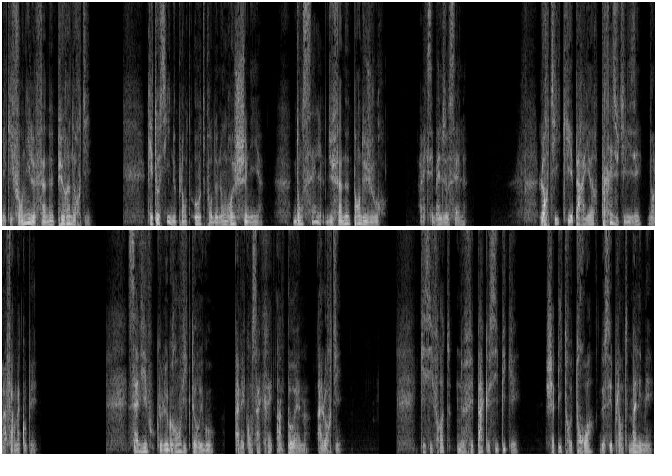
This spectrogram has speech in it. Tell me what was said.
mais qui fournit le fameux purin d'ortie, qui est aussi une plante haute pour de nombreuses chenilles, dont celle du fameux pan du jour, avec ses belles ocelles. L'ortie qui est par ailleurs très utilisée dans la pharmacopée. Saviez-vous que le grand Victor Hugo avait consacré un poème à l'ortie? Qui s'y frotte ne fait pas que s'y piquer. Chapitre 3 de ces plantes mal aimées,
